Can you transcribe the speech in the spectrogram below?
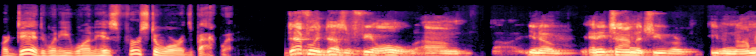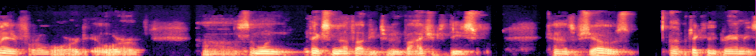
or did when he won his first awards back when. Definitely doesn't feel old. Um, you know, anytime that you are even nominated for an award or uh, someone thinks enough of you to invite you to these kinds of shows, uh, particularly the Grammys.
